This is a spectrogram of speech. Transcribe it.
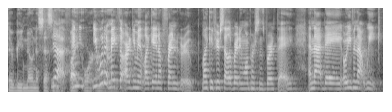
there would be no necessity Yeah, to fight and you, you wouldn't make the argument like in a friend group, like if you're celebrating one person's birthday and that day or even that week,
